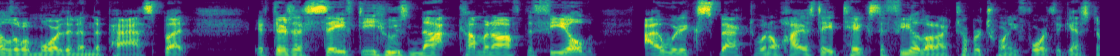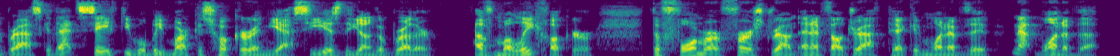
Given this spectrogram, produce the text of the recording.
a little more than in the past. But if there's a safety who's not coming off the field, I would expect when Ohio State takes the field on October 24th against Nebraska, that safety will be Marcus Hooker. And yes, he is the younger brother of Malik Hooker, the former first round NFL draft pick and one of the, not one of the,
